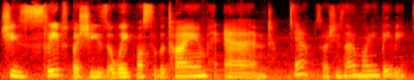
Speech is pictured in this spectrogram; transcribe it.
she sleeps, but she's awake most of the time. And yeah, so she's not a morning baby.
